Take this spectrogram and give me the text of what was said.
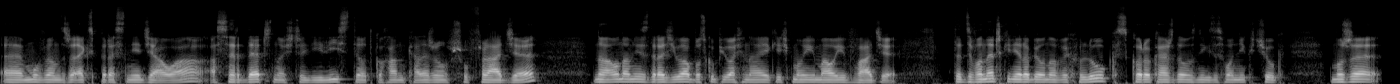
e, mówiąc, że ekspres nie działa, a serdeczność, czyli listy od kochanka leżą w szufladzie. No a ona mnie zdradziła, bo skupiła się na jakiejś mojej małej wadzie. Te dzwoneczki nie robią nowych luk, skoro każdą z nich zasłoni kciuk. Może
